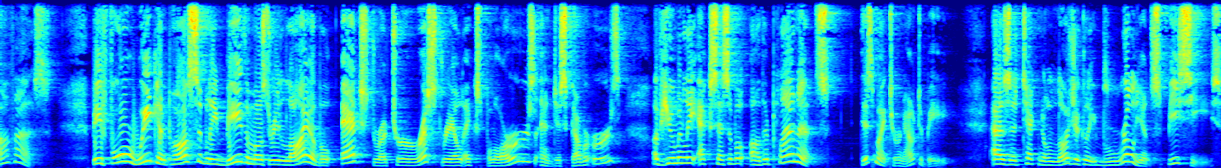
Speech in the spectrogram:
of us. Before we can possibly be the most reliable extraterrestrial explorers and discoverers of humanly accessible other planets. This might turn out to be as a technologically brilliant species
